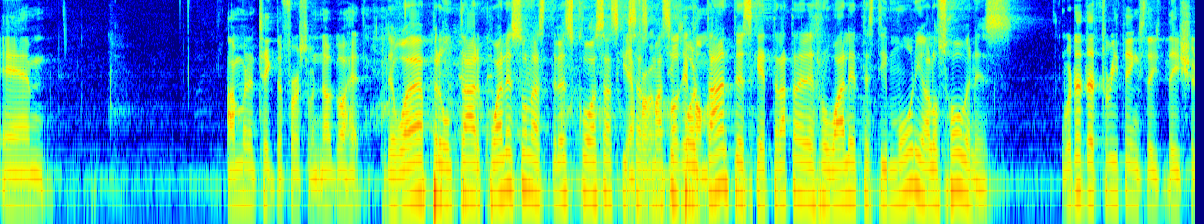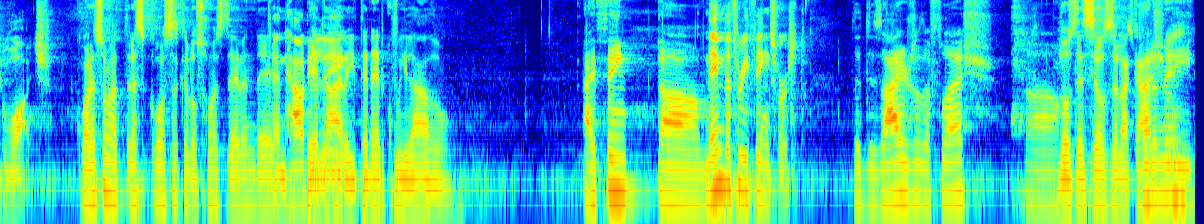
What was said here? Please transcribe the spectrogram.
And I'm going to take the first one. No, go ahead. Le voy a preguntar cuáles son las tres cosas quizás más Jose Palma. importantes que trata de robarle testimonio a los jóvenes. What are the three things they, they should watch? ¿Cuáles son las tres cosas que los jóvenes deben de And how do velar y tener cuidado? I think um, Name the three things first. the desires of the flesh, um, Los deseos de la carne, especially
